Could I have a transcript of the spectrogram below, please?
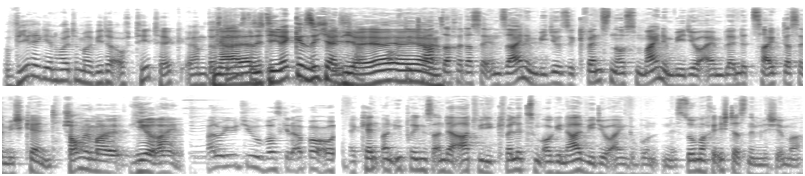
Wir reagieren heute mal wieder auf T-Tech. Ähm, das Na, er hat sich direkt gesichert hier. Ja, Auch ja, die ja. Tatsache, dass er in seinem Video Sequenzen aus meinem Video einblendet, zeigt, dass er mich kennt. Schauen wir mal hier rein. Hallo YouTube, was geht ab bei euch? Erkennt man übrigens an der Art, wie die Quelle zum Originalvideo eingebunden ist. So mache ich das nämlich immer.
